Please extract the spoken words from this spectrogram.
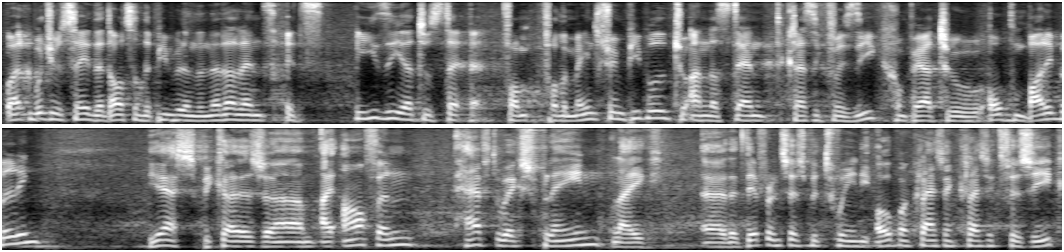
Well, would you say that also the people in the Netherlands, it's easier to for, for the mainstream people to understand classic physique compared to open bodybuilding? Yes, because um, I often have to explain like uh, the differences between the open class and classic physique,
